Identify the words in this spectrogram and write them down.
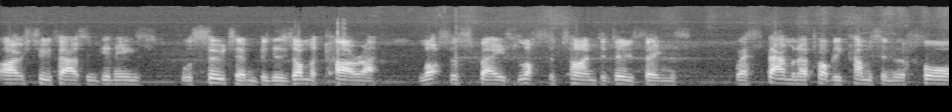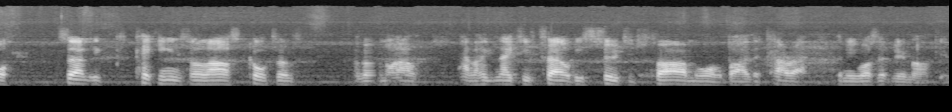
Irish 2000 Guineas will suit him because he's on the Curragh, lots of space, lots of time to do things, where stamina probably comes into the fore, certainly kicking into the last quarter of, of a mile. And I think Native Trail will be suited far more by the Curragh than he was at Newmarket.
